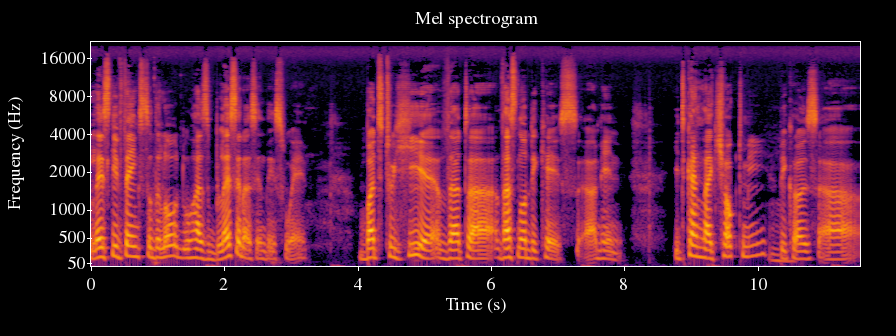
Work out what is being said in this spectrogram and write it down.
Let's give thanks to the Lord who has blessed us in this way. But to hear that uh, that's not the case, I mean, it kind of like shocked me because uh,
